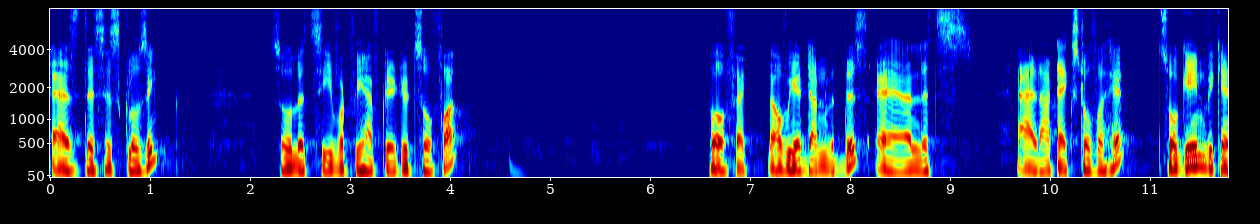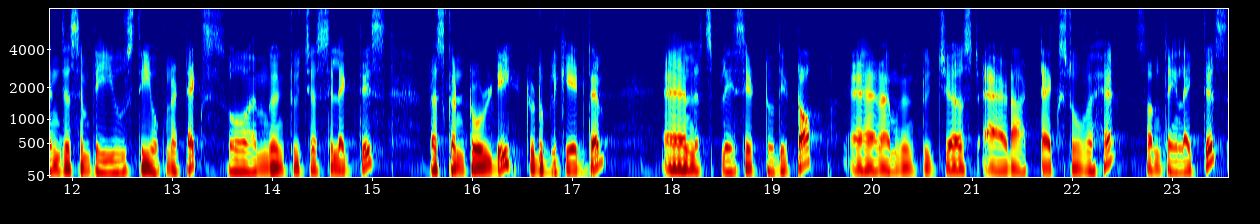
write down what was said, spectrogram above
as this is closing so let's see what we have created so far. Perfect. Now we are done with this and let's add our text over here. So again, we can just simply use the opener text. So I'm going to just select this, press Ctrl D to duplicate them and let's place it to the top and I'm going to just add our text over here, something like this.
